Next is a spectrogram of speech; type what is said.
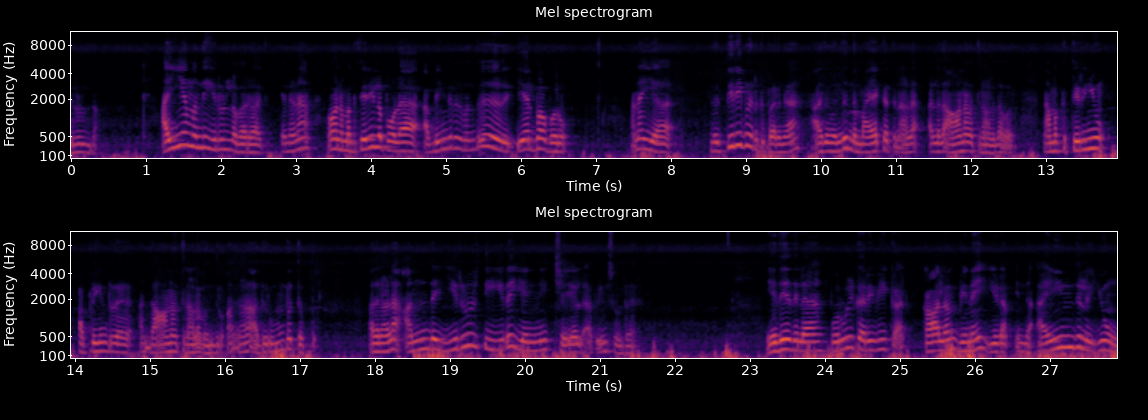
இருள் தான் ஐயம் வந்து இருளில் வராது. என்னென்னா ஓ நமக்கு தெரியல போல அப்படிங்கிறது வந்து இயல்பாக வரும். ஆனால் இந்த திரிபு இருக்குது பாருங்கள் அது வந்து இந்த மயக்கத்தினால அல்லது ஆணவத்தினால தான் வரும். நமக்கு தெரியும் அப்படின்ற அந்த ஆணவத்தினால் வந்துடும் அதனால் அது ரொம்ப தப்பு. அதனால் அந்த இருள் தீர எண்ணி செயல் அப்படின்னு சொல்கிறாரு எது எதில்? பொருள் கருவி க காலம் வினை இடம். இந்த ஐந்துலேயும்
